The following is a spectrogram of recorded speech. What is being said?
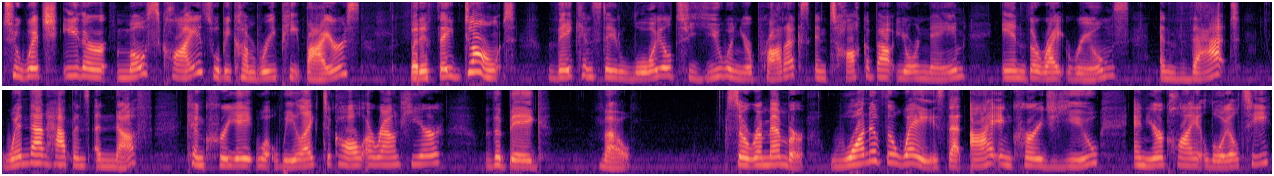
to which either most clients will become repeat buyers, but if they don't, they can stay loyal to you and your products and talk about your name in the right rooms. And that, when that happens enough, can create what we like to call around here the big mo. So remember, one of the ways that I encourage you and your client loyalty,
